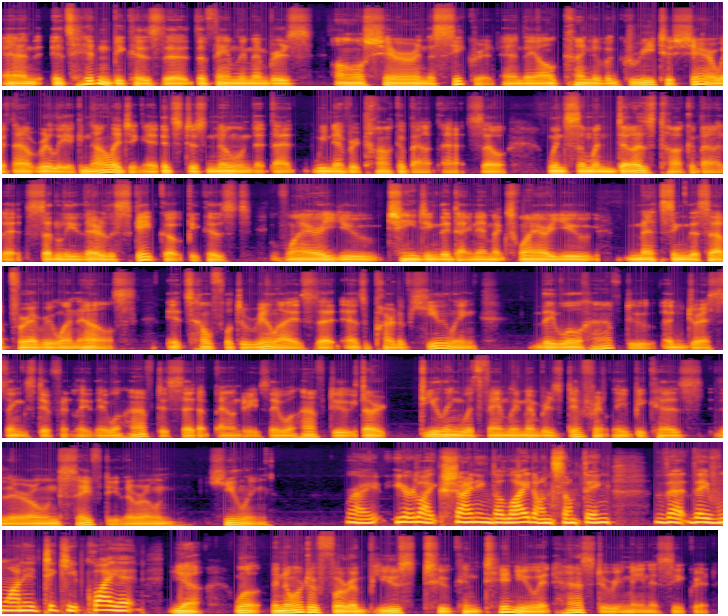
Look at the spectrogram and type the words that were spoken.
And it's hidden because the, the family members all share in the secret and they all kind of agree to share without really acknowledging it. It's just known that that we never talk about that. So when someone does talk about it, suddenly they're the scapegoat because why are you changing the dynamics? Why are you messing this up for everyone else? It's helpful to realize that as a part of healing, they will have to address things differently. They will have to set up boundaries. They will have to start dealing with family members differently because their own safety, their own healing. Right. You're like shining the light on something that they've wanted to keep quiet. Yeah. Well, in order for abuse to continue, it has to remain a secret.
